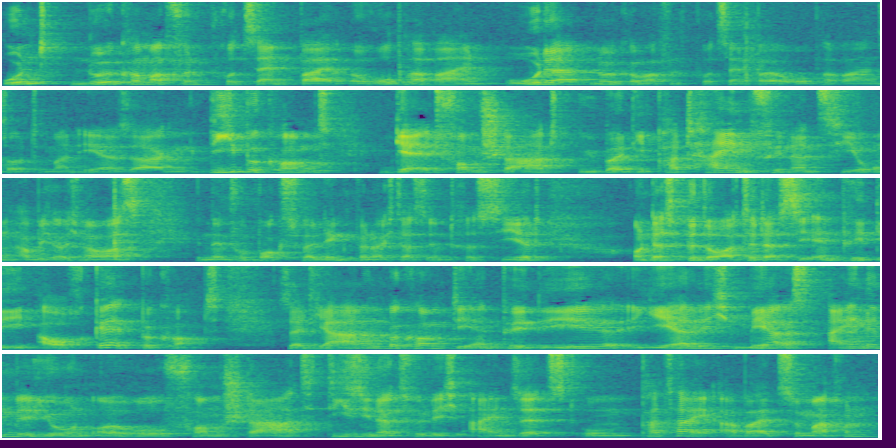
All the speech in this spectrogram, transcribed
und 0,5% bei Europawahlen oder 0,5% bei Europawahlen sollte man eher sagen, die bekommt Geld vom Staat über die Parteienfinanzierung. Habe ich euch mal was in der Infobox verlinkt, wenn euch das interessiert. Und das bedeutet, dass die NPD auch Geld bekommt. Seit Jahren bekommt die NPD jährlich mehr als eine Million Euro vom Staat, die sie natürlich einsetzt, um Parteiarbeit zu machen.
